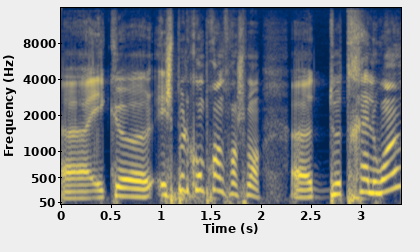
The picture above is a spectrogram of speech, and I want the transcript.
euh, et que et je peux le comprendre franchement, euh, de très loin,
